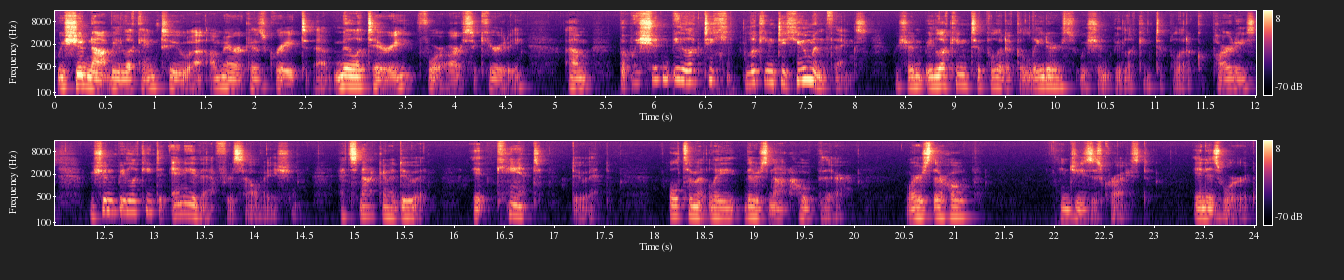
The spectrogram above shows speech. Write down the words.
we should not be looking to uh, America's great uh, military for our security, um, but we shouldn't be look to, looking to human things. We shouldn't be looking to political leaders. We shouldn't be looking to political parties. We shouldn't be looking to any of that for salvation. It's not going to do it. It can't do it. Ultimately, there's not hope there. Where's their hope? In Jesus Christ, in His Word.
